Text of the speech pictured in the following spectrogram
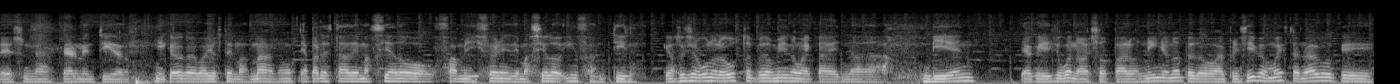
es una real mentira. Y creo que hay varios temas más, ¿no? Y aparte está demasiado family friendly, demasiado infantil. Que no sé si a alguno le gusta, pero a mí no me cae nada bien ya que dice bueno eso es para los niños no pero al principio muestran algo que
